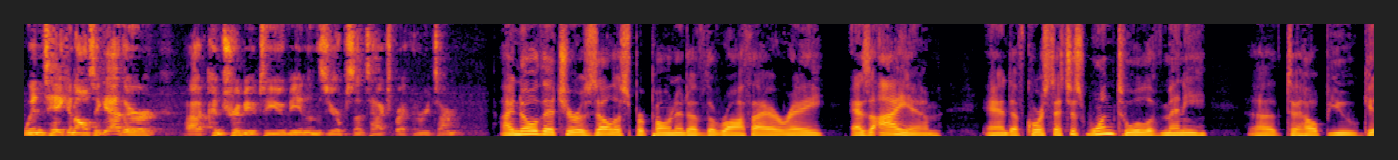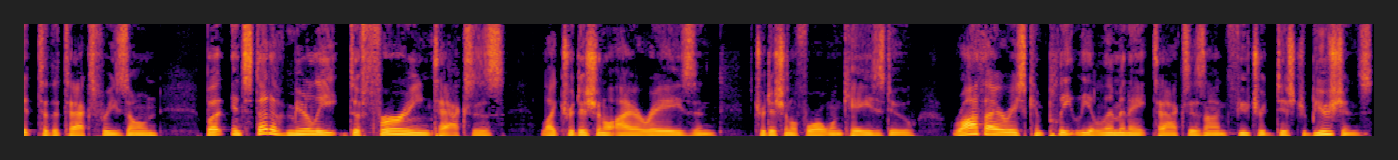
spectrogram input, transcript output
when taken all together, uh, contribute to you being in the 0% tax bracket in retirement. I know that you're a zealous proponent of the Roth IRA, as I am. And of course, that's just one tool of many uh, to help you get to the tax free zone. But instead of merely deferring taxes like traditional IRAs and traditional 401ks do, Roth IRAs completely eliminate taxes on future distributions.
